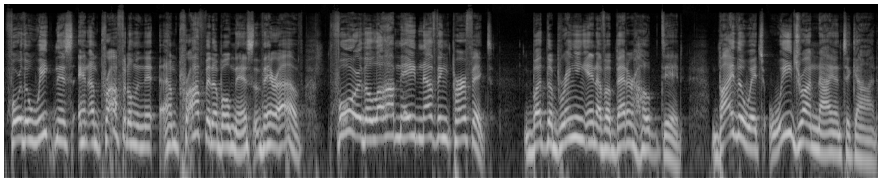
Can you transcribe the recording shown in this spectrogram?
for the weakness and unprofitableness, unprofitableness thereof. For the law made nothing perfect, but the bringing in of a better hope did by the which we draw nigh unto God.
